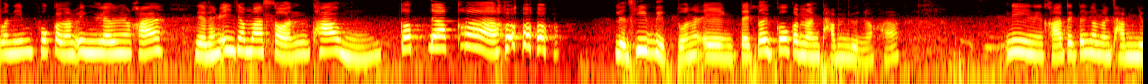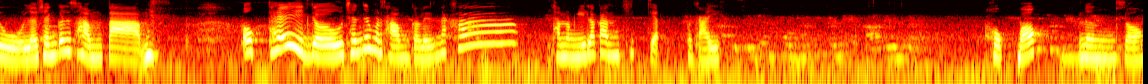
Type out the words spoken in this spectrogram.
วันนี้พบกับน้ำอิงแล้วนะคะ เดี๋ยวน้ำอิงจะมาสอนทำกับดักค่ะ หรือที่บีบตัวนั่นเองไตเติ้ลก็กำลังทำอยู่นะคะ นี่นะคะไตเติ้ลกำลังทำอยู่ แล้วฉันก็จะทำตาม โอเค เดี๋ยวฉันจะมาทำกันเลยนะคะทำตรงนี้แล้วกันขี้เกียจไปไกลหกบล็อกหนึ่งสอง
